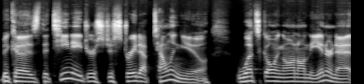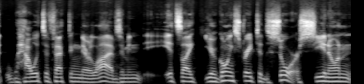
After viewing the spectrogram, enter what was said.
Because the teenagers just straight up telling you what's going on on the internet how it's affecting their lives. I mean it's like you're going straight to the source you know and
